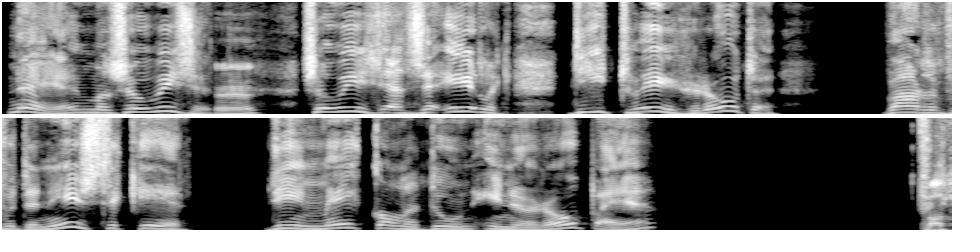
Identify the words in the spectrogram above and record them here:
Nee, hè, maar zo is het. Uh-huh. Zo is het. En ze eerlijk, die twee grote waren voor de eerste keer die mee konden doen in Europa. Hè? Wat,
